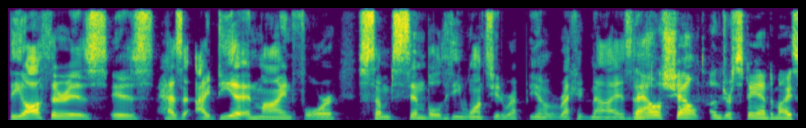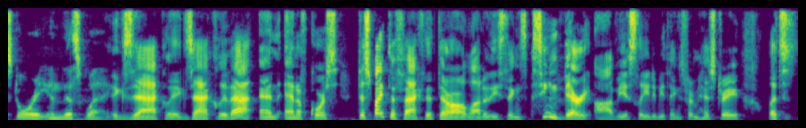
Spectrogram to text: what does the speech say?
the author is is has an idea in mind for some symbol that he wants you to rep, you know recognize. and- Thou shalt understand my story in this way. Exactly, exactly that. And and of course, despite the fact that there are a lot of these things seem very obviously to be things from history, let's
